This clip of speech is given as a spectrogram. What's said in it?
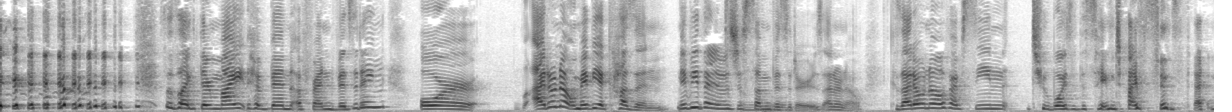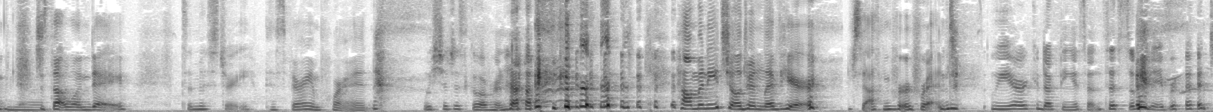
so it's like there might have been a friend visiting, or I don't know, maybe a cousin. Maybe there was just some Oh. visitors. I don't know. Because I don't know if I've seen two boys at the same time since then. Yeah. Just that one day. It's a mystery. It's very important. We should just go over and ask. How many children live here? Just asking for a friend. we are conducting a census of the neighborhood.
